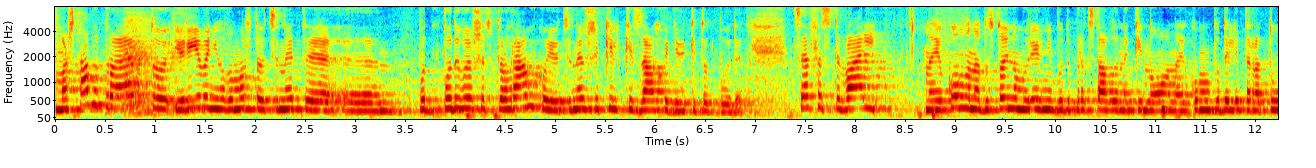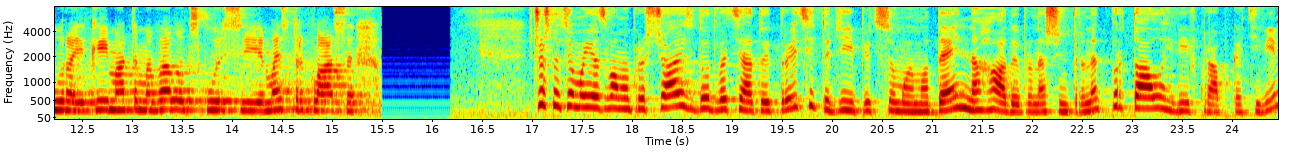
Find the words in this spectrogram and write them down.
Масштаби проекту і рівень його ви можете оцінити, е, подивившись програмку і оцінивши кількість заходів, які тут будуть. Це фестиваль, на якому на достойному рівні буде представлене кіно, на якому буде література, який матиме велоекскурсії, майстер-класи. Що ж на цьому я з вами прощаюсь до 20.30. Тоді підсумуємо день. Нагадую про наш інтернет-портал lviv.tv.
